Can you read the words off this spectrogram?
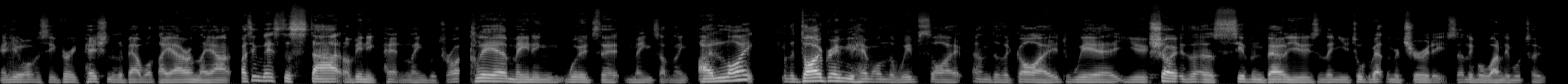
And you're obviously very passionate about what they are and they are. I think that's the start of any pattern language, right? Clear meaning, words that mean something. I like the diagram you have on the website under the guide where you show the seven values and then you talk about the maturity. So level one, level two,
